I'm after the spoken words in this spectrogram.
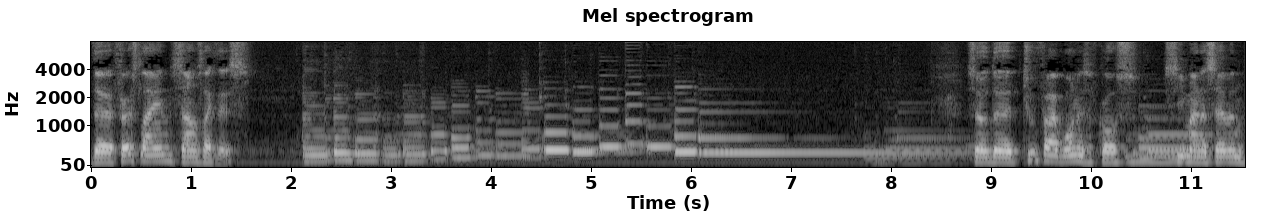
The first line sounds like this. So the 251 is of course C minor 7,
